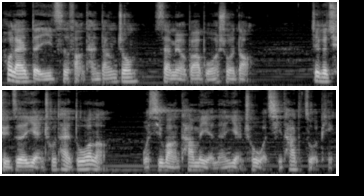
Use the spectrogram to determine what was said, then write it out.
后来的一次访谈当中，塞缪尔·巴伯说道：“这个曲子演出太多了，我希望他们也能演出我其他的作品。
